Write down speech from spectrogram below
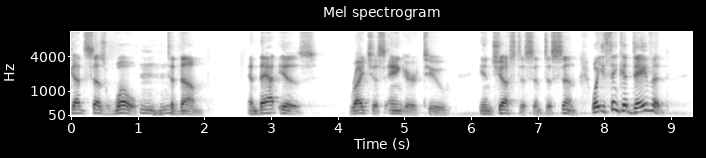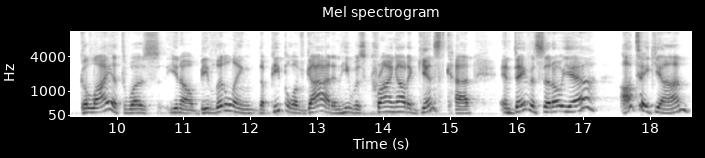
God says, "Woe mm-hmm. to them." And that is righteous anger to injustice and to sin. Well, you think of David. Goliath was, you know, belittling the people of God and he was crying out against God. And David said, Oh, yeah, I'll take you on.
